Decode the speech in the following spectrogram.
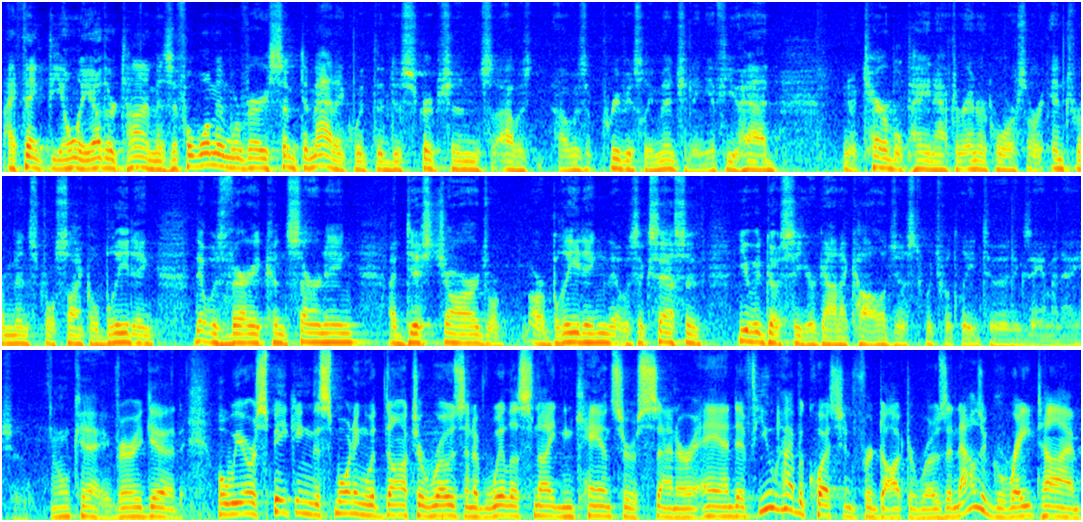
I think the only other time is if a woman were very symptomatic with the descriptions I was I was previously mentioning. If you had you know, terrible pain after intercourse or intramenstrual cycle bleeding that was very concerning, a discharge or, or bleeding that was excessive, you would go see your gynecologist, which would lead to an examination. Okay, very good. Well, we are speaking this morning with Dr. Rosen of Willis Knighton Cancer Center. And if you have a question for Dr. Rosen, now's a great time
